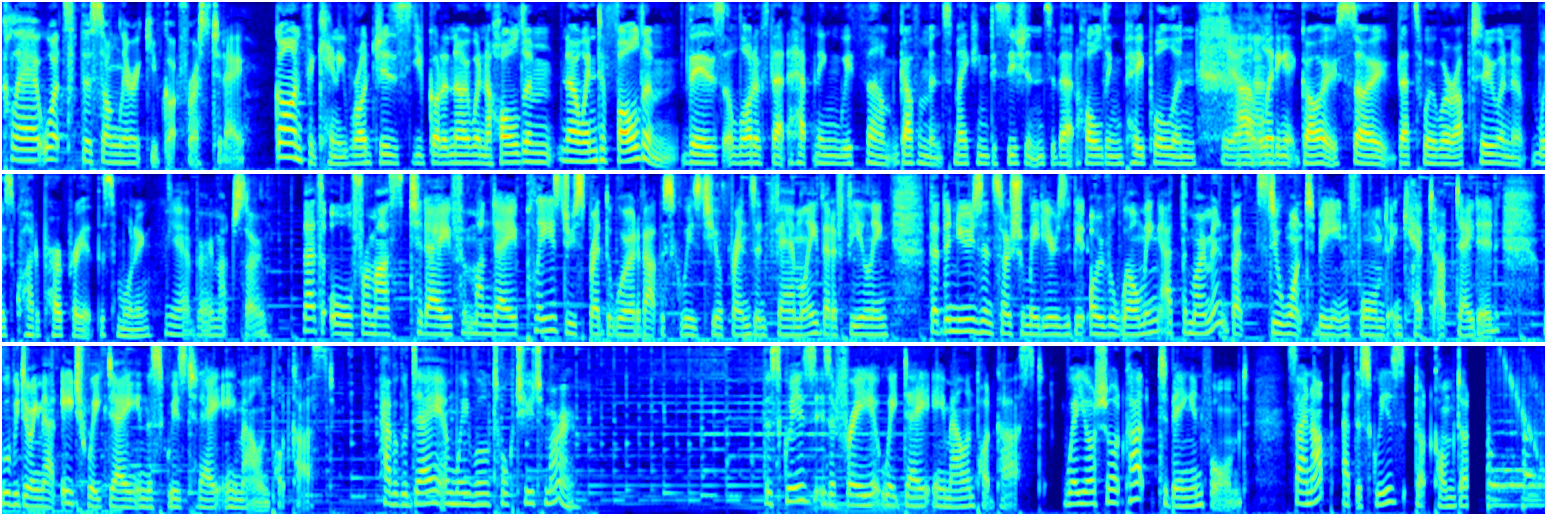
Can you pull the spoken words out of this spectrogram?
Claire, what's the song lyric you've got for us today? Gone for Kenny Rogers. You've got to know when to hold them, know when to fold them. There's a lot of that happening with um, governments making decisions about holding people and uh, yeah. uh, letting it go. So that's where we're up to, and it was quite appropriate this morning. Yeah, very much so. That's all from us today for Monday. Please do spread the word about the squiz to your friends and family that are feeling that the news and social media is a bit overwhelming at the moment, but still want to be informed and kept updated. We'll be doing that each weekday in the Squiz Today email and podcast. Have a good day, and we will talk to you tomorrow. The Squiz is a free weekday email and podcast. We're your shortcut to being informed. Sign up at thesquiz.com.au.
